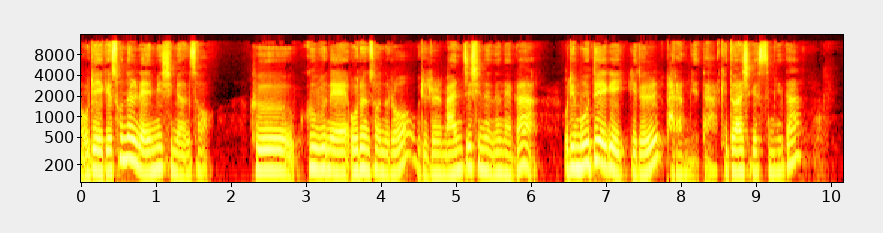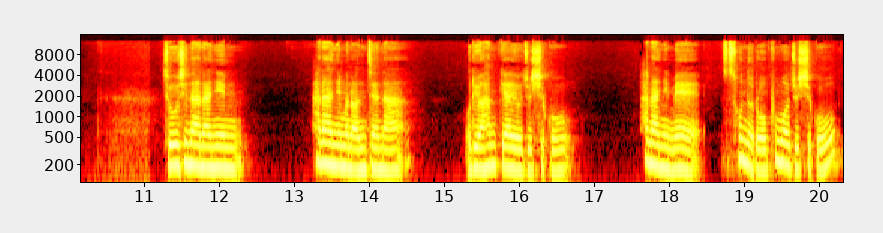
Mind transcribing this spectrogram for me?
우리에게 손을 내미시면서 그, 그분의 오른손으로 우리를 만지시는 은혜가 우리 모두에게 있기를 바랍니다. 기도하시겠습니다. 좋으신 하나님, 하나님은 언제나 우리와 함께하여 주시고 하나님의 손으로 품어주시고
